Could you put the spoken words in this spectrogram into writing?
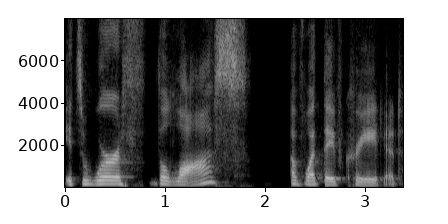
it's worth the loss of what they've created.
